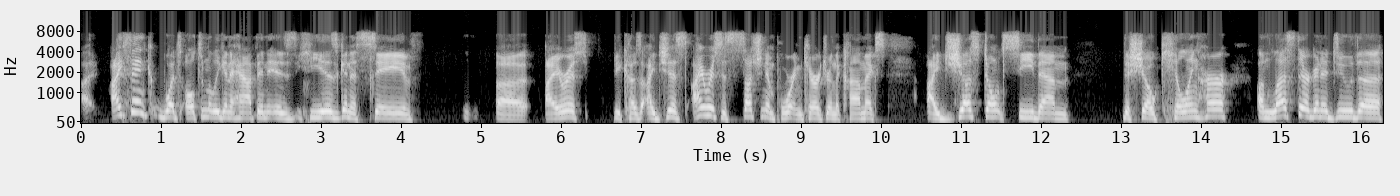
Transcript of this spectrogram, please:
I, I think what's ultimately going to happen is he is going to save uh, Iris because I just Iris is such an important character in the comics. I just don't see them the show killing her unless they're going to do the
